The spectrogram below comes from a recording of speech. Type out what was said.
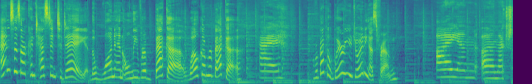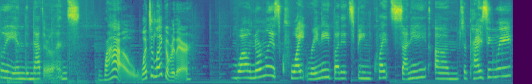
And says our contestant today, the one and only Rebecca. Welcome, Rebecca. Hi. Rebecca, where are you joining us from? I am um, actually in the Netherlands. Wow, what's it like over there? Well, normally it's quite rainy, but it's been quite sunny, um, surprisingly.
